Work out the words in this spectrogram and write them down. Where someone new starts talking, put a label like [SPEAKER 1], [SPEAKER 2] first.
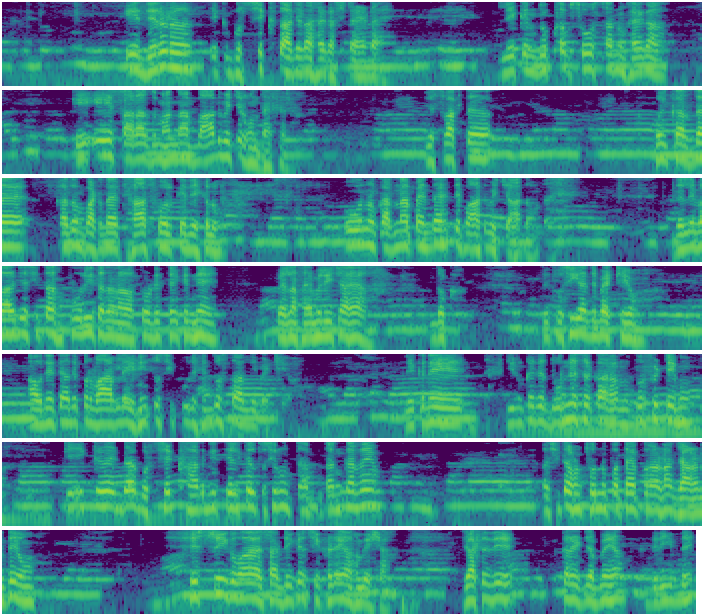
[SPEAKER 1] ਇਹ ਦਿਰੜ ਇੱਕ ਗੁਰਸਿੱਖ ਦਾ ਜਿਹੜਾ ਹੈਗਾ ਸਟੈਂਡ ਹੈ। ਲੇਕਿਨ ਦੁੱਖ ਅਫਸੋਸ ਸਾਨੂੰ ਹੈਗਾ ਕਿ ਇਹ ਸਾਰਾ ਜ਼ਮਾਨਾ ਬਾਅਦ ਵਿੱਚ ਹੁੰਦਾ ਫਿਰ। ਜਿਸ ਵਕਤ ਕੋਈ ਕਰਦਾ ਕਦਮ ਪੱਟਦਾ ਇਤਿਹਾਸ ਖੋਲ ਕੇ ਦੇਖ ਲਓ ਉਹਨੂੰ ਕਰਨਾ ਪੈਂਦਾ ਹੈ ਤੇ ਬਾਅਦ ਵਿੱਚ ਯਾਦ ਆਉਂਦਾ ਹੈ। ਡੱਲੇਵਾਲ ਜੀ, ਅਸੀਂ ਤਾਂ ਪੂਰੀ ਤਰ੍ਹਾਂ ਨਾਲ ਤੁਹਾਡੇ ਤੇ ਕਿੰਨੇ ਪਹਿਲਾਂ ਫੈਮਿਲੀ ਚ ਆਇਆ ਦੁੱਖ ਤੇ ਤੁਸੀਂ ਅੱਜ ਬੈਠੇ ਹੋ। ਆਪਦੇ ਤੇ, ਆਪਦੇ ਪਰਿਵਾਰ ਲਈ ਨਹੀਂ, ਤੁਸੀਂ ਪੂਰੇ ਹਿੰਦੁਸਤਾਨ ਲਈ ਬੈਠੇ ਹੋ। ਲੇਕਿਨ ਇਹ ਜਿਹਨੂੰ ਕਹਿੰਦੇ ਦੋਨੇ ਸਰਕਾਰਾਂ ਨੂੰ ਦੁਰਫਿੱਟੇ ਮੂੰਹ ਕਿ ਇੱਕ ਐਡਾ ਗੁਰਸਿੱਖ ਆਦਮੀ ਤਿਲ ਤਿਲ ਤੁਸੀਂ ਉਹਨੂੰ ਤੰਗ ਕਰ ਰਹੇ ਹੋ? ਅਸੀਂ ਤਾਂ ਹੁਣ ਤੁਹਾਨੂੰ ਪਤਾ ਹੈ, ਪੁਰਾਣਾ ਜਾਣਦੇ ਹੋ। ਹਿਸਟਰੀ ਗਵਾਹ ਹੈ ਸਾਡੀ ਕਿ ਸਿਖੜੇ ਆ ਹਮੇਸ਼ਾ। ਜੱਟ ਦੇ ਘਰੇ ਜੰਮੇ ਆ ਗਰੀਬ ਦੇ।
